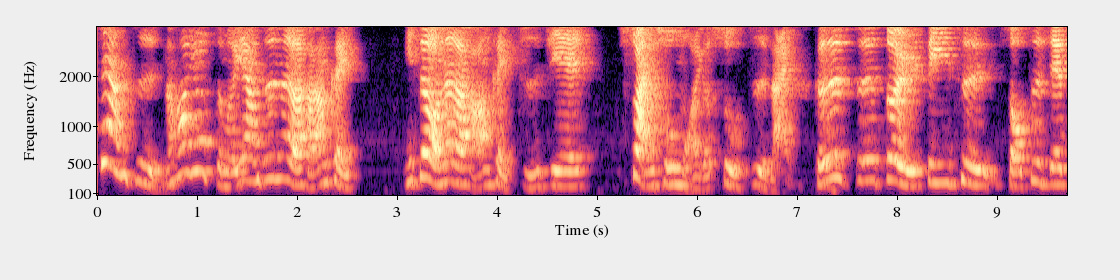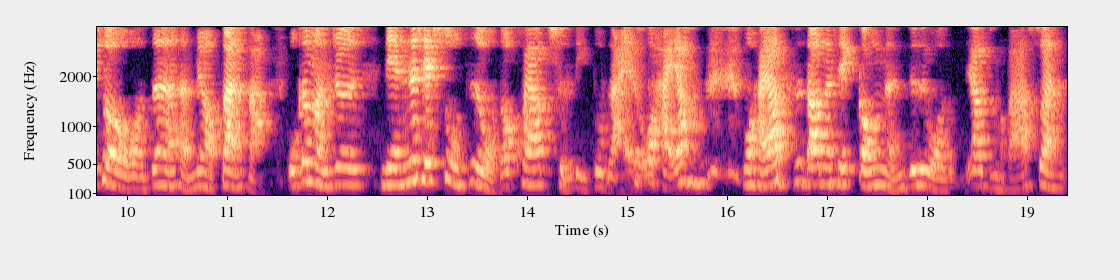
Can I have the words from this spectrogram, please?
这样子，然后又怎么样？就是那个好像可以你室友那个好像可以直接算出某一个数字来。”可是，就是对于第一次、首次接触，我真的很没有办法。我根本就是连那些数字我都快要处理不来了，我还要，我还要知道那些功能，就是我要怎么把它算，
